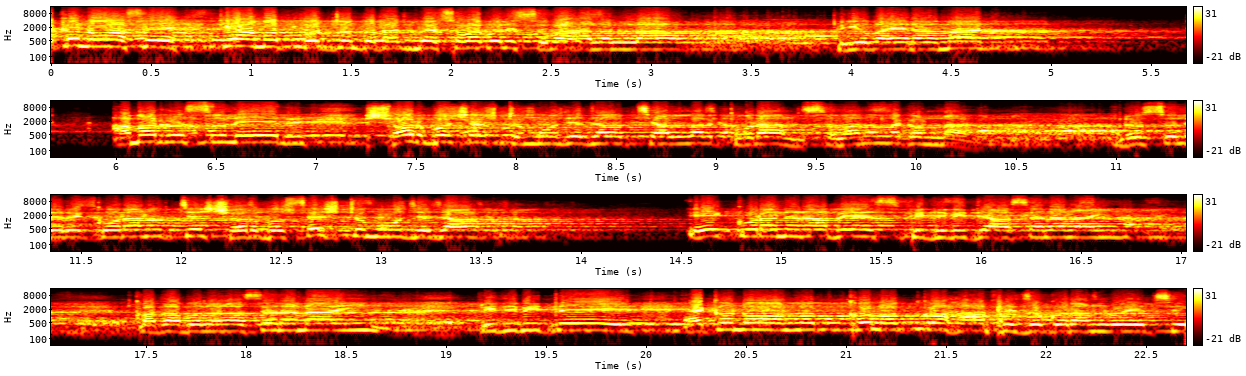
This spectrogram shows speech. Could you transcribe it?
এখনও আছে কেমন পর্যন্ত থাকবে। সবাই বলে সুবাহ আল্লাহ প্রিয় ভাইয়েরা আমার আমার রসুলের সর্বশ্রেষ্ঠ মজেজা হচ্ছে আল্লাহর কোরআন সোহান আল্লাহ কন্যা রসুলের কোরআন হচ্ছে সর্বশ্রেষ্ঠ মজেজা এই কোরআনের আবেশ পৃথিবীতে আছে না নাই? কথা বলেন, আছে না নাই? পৃথিবীতে এখনও লক্ষ লক্ষ হাফিজ কোরআন রয়েছে।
